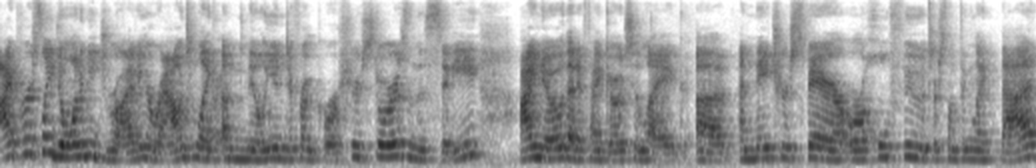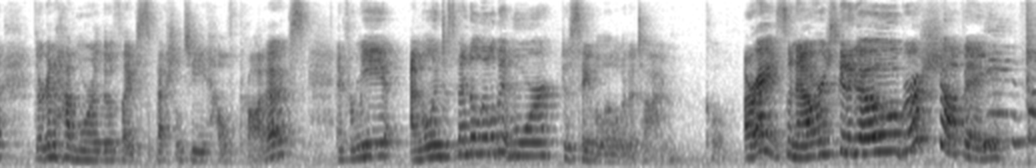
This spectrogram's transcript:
I personally don't wanna be driving around to like a million different grocery stores in the city. I know that if I go to like a, a Nature's Fare or a Whole Foods or something like that, they're gonna have more of those like specialty health products. And for me, I'm willing to spend a little bit more to save a little bit of time. Cool. All right, so now we're just gonna go grocery shopping. Yay, fun.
